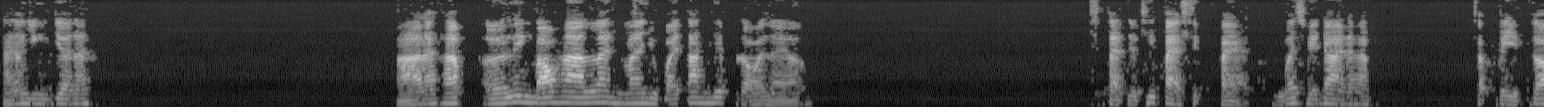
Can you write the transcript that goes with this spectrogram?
นะต้องยิงเยอะนะ มาแล้วครับ เออร์ลิงเบลฮาแลนด์มาอยู่ไบตันเรียบร้อยแล้ว สแตทอยู่ที่ 88ถือว่าใช้ได้นะครับ สปีดก็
